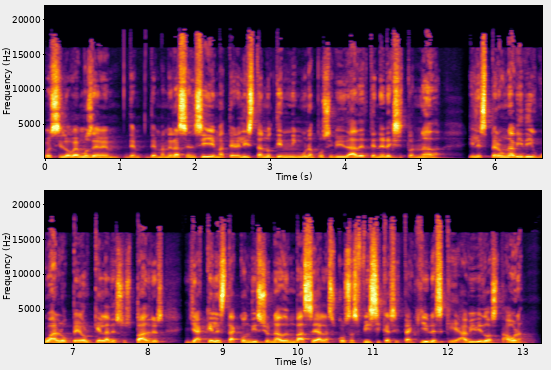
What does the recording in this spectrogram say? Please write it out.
Pues si lo vemos de, manera sencilla y materialista, no tiene ninguna posibilidad de tener éxito en nada y le espera una vida igual o peor que la de sus padres, ya que él está condicionado en base a las cosas físicas y tangibles que ha vivido hasta ahora.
